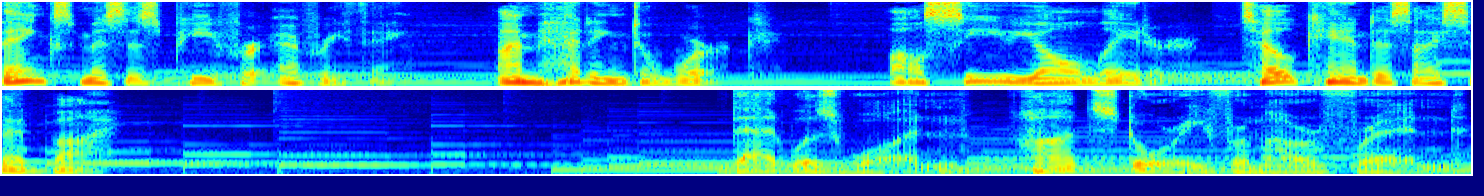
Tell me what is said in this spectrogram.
Thanks, Mrs. P, for everything. I'm heading to work. I'll see you y'all later. Tell Candace I said bye. That was one hot story from our friend.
